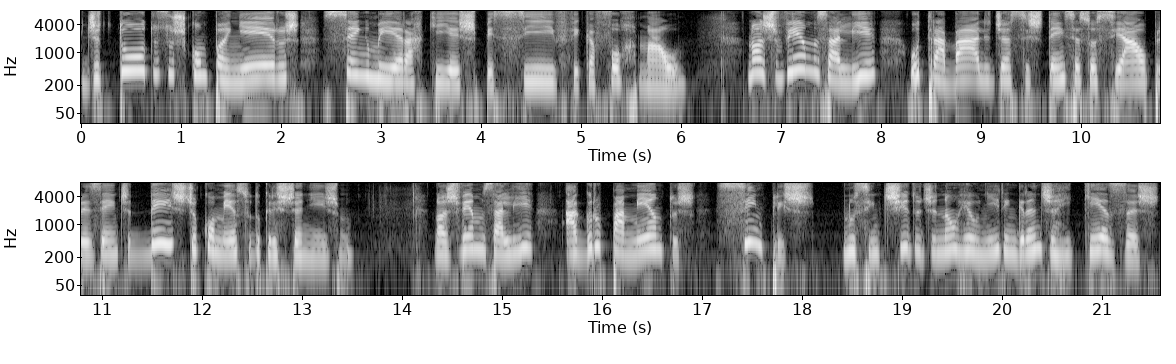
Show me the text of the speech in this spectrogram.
de todos os companheiros, sem uma hierarquia específica, formal. Nós vemos ali o trabalho de assistência social presente desde o começo do cristianismo. Nós vemos ali agrupamentos simples, no sentido de não reunirem grandes riquezas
